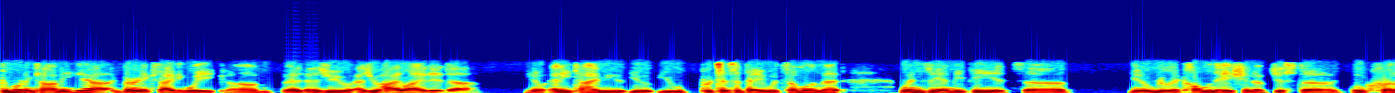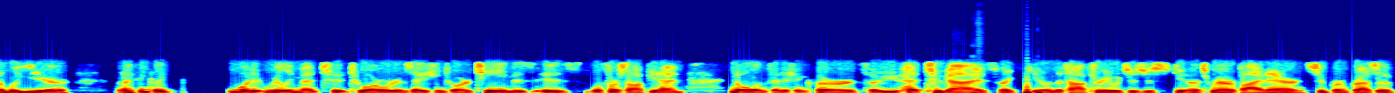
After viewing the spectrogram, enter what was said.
Good morning, Tommy. Yeah, very exciting week. Um, as you as you highlighted, uh, you know, anytime you you you participate with someone that wins the MVP, it's uh, you know really a culmination of just an incredible year. But I think like what it really meant to to our organization, to our team, is is well, first off, you had Nolan finishing third, so you had two guys like you know in the top three, which is just you know it's rarefied air and super impressive.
